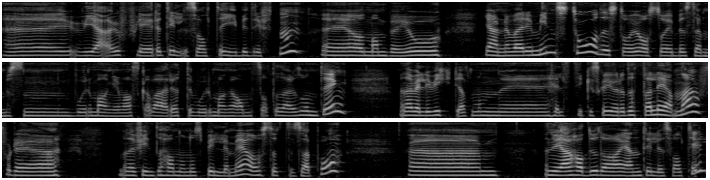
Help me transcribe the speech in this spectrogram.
Uh, vi er jo flere tillitsvalgte i bedriften, uh, og man bør jo gjerne være minst to. og Det står jo også i bestemmelsen hvor mange man skal være etter hvor mange ansatte det er og sånne ting. Men det er veldig viktig at man helst ikke skal gjøre dette alene, for det, det er fint å ha noen å spille med og støtte seg på. Uh, men jeg hadde jo da en tillitsvalgt til,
